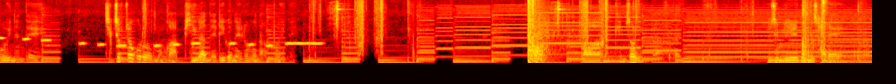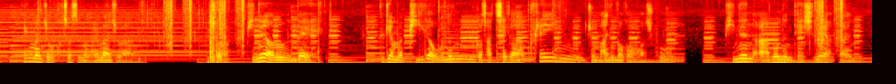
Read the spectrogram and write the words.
보이는데 직접적으로 뭔가 비가 내리거나 이런 건 안 보이네. 와 감성 있다. 요즘 일 너무 잘해. 어? 핵만 좀 고쳤으면 얼마나 좋아. 그쵸? 비는 안 오는데 그게 아마 비가 오는 것 자체가 프레임 좀 많이 먹어가지고 비는 안 오는 대신에 약간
